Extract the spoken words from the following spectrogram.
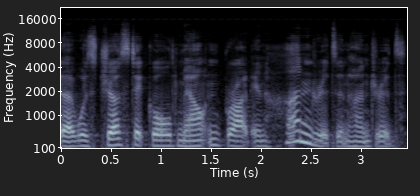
uh, was just at Gold Mountain brought in hundreds and hundreds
